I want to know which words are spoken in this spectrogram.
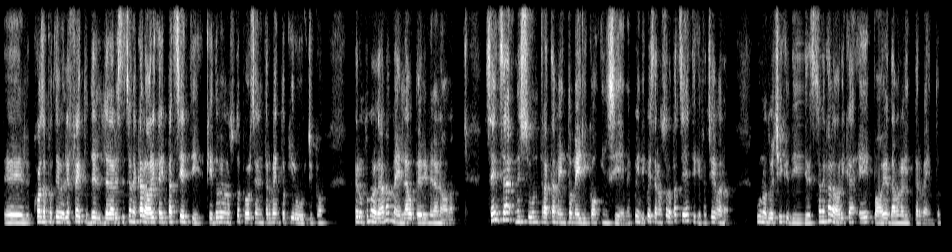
eh, cosa poteva l'effetto del, della restrizione calorica in pazienti che dovevano sottoporsi a un intervento chirurgico per un tumore della mammella o per il melanoma, senza nessun trattamento medico insieme. Quindi questi erano solo pazienti che facevano uno o due cicli di restrizione calorica e poi andavano all'intervento.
